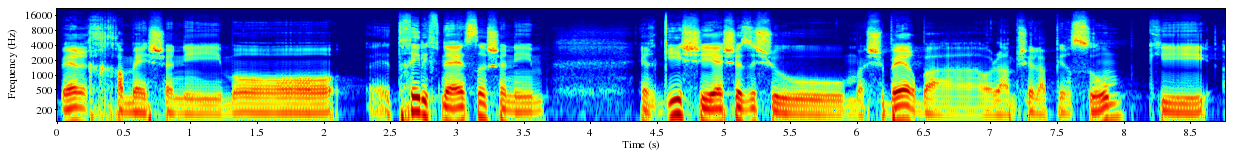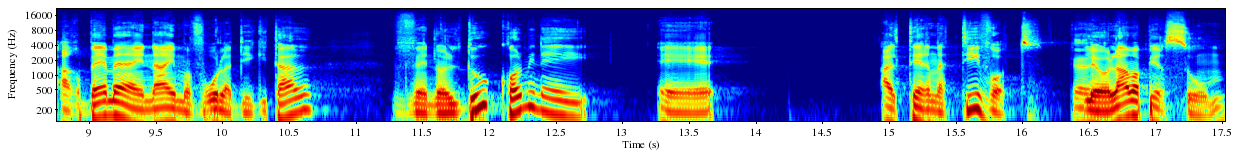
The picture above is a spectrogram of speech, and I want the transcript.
בערך חמש שנים, או התחיל לפני עשר שנים, הרגיש שיש איזשהו משבר בעולם של הפרסום, כי הרבה מהעיניים עברו לדיגיטל, ונולדו כל מיני אה, אלטרנטיבות כן. לעולם הפרסום,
